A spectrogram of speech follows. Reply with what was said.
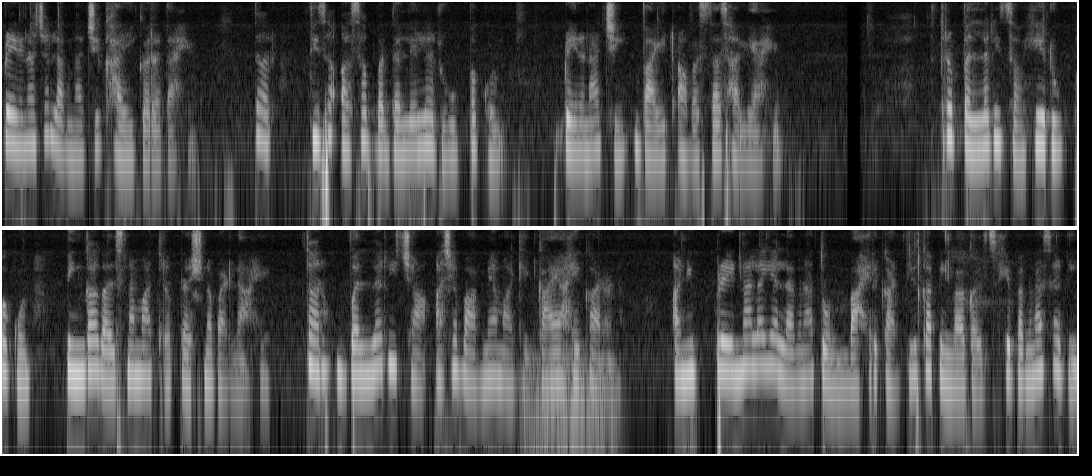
प्रेरणाच्या लग्नाची घाई करत आहे. तर तिचं असं बदललेलं रूप बघून प्रेरणाची वाईट अवस्था झाली आहे. तर वल्लरीचं हे रूप बघून पिंगा गर्ल्सना मात्र प्रश्न पडला आहे. तर वल्लरीच्या अशा वागण्यामागे काय आहे कारण? आणि प्रेरणाला या लग्नातून बाहेर काढतील का पिंगा गर्ल्स? हे बघण्यासाठी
